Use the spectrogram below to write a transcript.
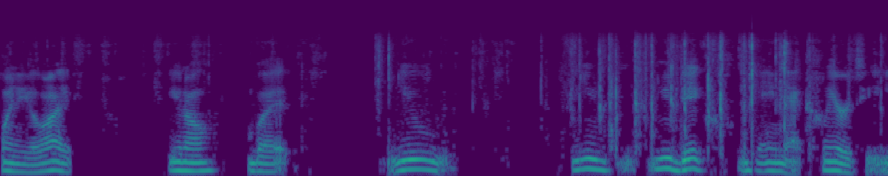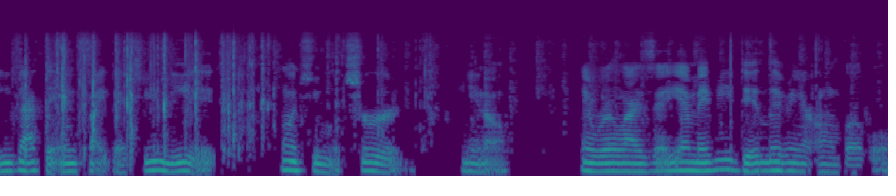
point in your life, you know. But you, you, you did gain that clarity. You got the insight that you needed once you matured, you know, and realized that yeah, maybe you did live in your own bubble.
